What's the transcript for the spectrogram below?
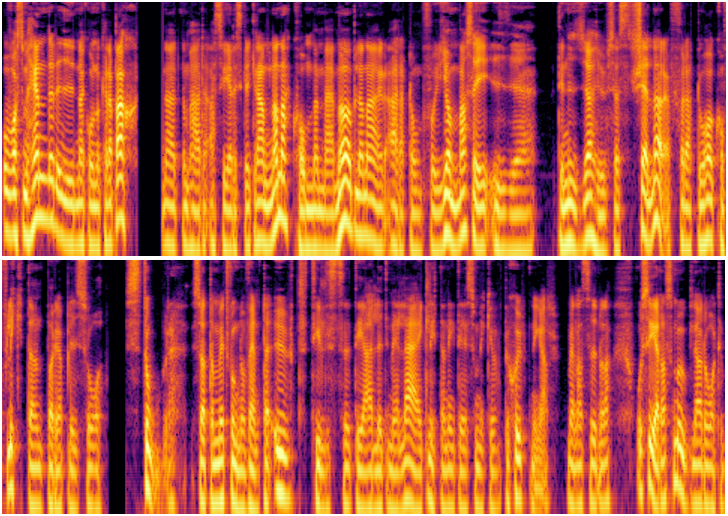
och vad som händer i Nagorno-Karabach när de här azeriska grannarna kommer med möblerna är, att de får gömma sig i eh, det nya husets källare för att då har konflikten börjat bli så stor så att de är tvungna att vänta ut tills det är lite mer lägligt när det inte är så mycket beskjutningar mellan sidorna. Och sedan smugglar då till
